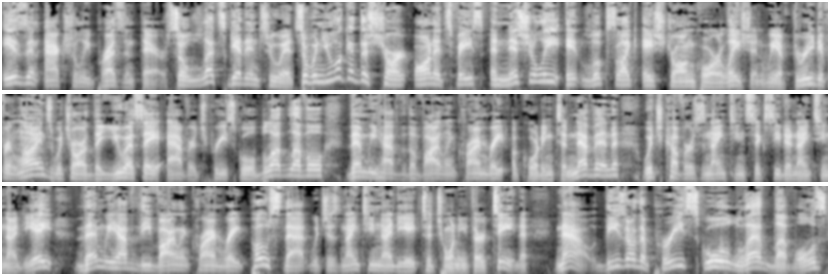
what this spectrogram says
isn't actually present there. So let's get into it. So when you look at this chart on its face, initially it looks like a strong correlation. We have three different lines, which are the USA average preschool blood level. Then we have the violent crime rate according to Nevin, which covers 1960 to 1998. Then we have the violent crime rate post that, which is 1998 to 2013. Now, these are the preschool lead levels,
